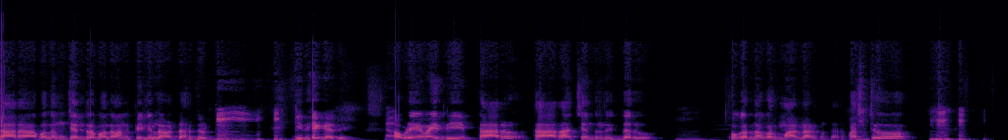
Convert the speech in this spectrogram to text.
తారాబలం చంద్రబలం అని పెళ్ళిలో ఆడతారు చూడు. ఇదే కదే అప్పుడు ఏమైంది? తార తారా చంద్రుడు ఇద్దరు ఒకరినొకరు మాట్లాడుకుంటారు. ఫస్ట్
